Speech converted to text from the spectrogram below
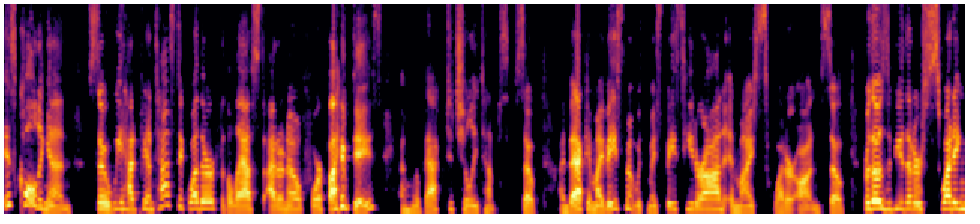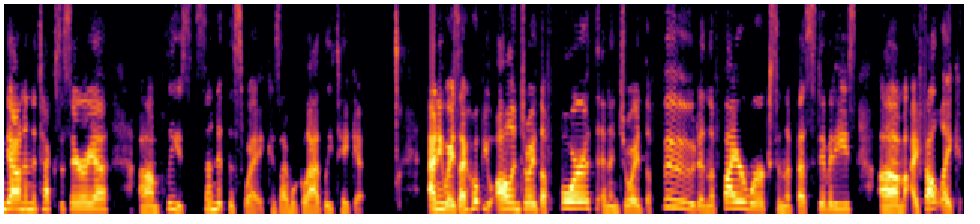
is cold again. So we had fantastic weather for the last, I don't know, four or five days, and we're back to chilly temps. So I'm back in my basement with my space heater on and my sweater on. So for those of you that are sweating down in the Texas area, um, please send it this way because I will gladly take it. Anyways, I hope you all enjoyed the fourth and enjoyed the food and the fireworks and the festivities. Um, I felt like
